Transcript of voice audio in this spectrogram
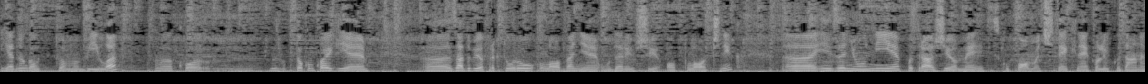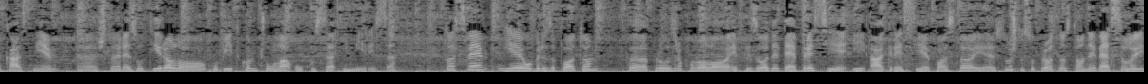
jednog automobila uh, ko, tokom kojeg je uh, zadobio frakturu lobanje udarivši o pločnik uh, i za nju nije potražio medicinsku pomoć tek nekoliko dana kasnije uh, što je rezultiralo gubitkom čula ukusa i mirisa. To sve je ubrzo potom prouzrokovalo epizode depresije i agresije. Postao je sušta suprotnost onoj veseloj,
